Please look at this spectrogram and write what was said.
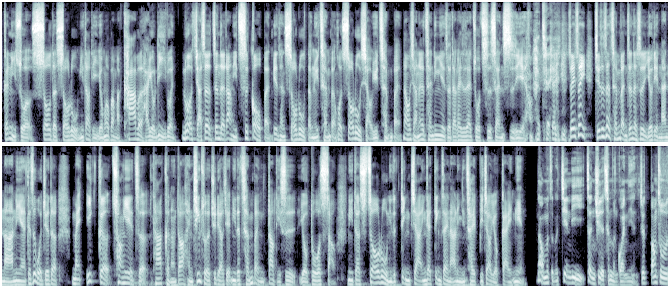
跟你所收的收入，你到底有没有办法 cover 还有利润？如果假设真的让你吃够本，变成收入等于成本，或收入小于成本。那我想那个餐厅业者大概是在做慈善事业哈。对，所以所以其实这成本真的是有点难拿捏。可是我觉得每一个创业者他可能都要很清楚的去了解你的成本到底是有多少，你的收入、你的定价应该定在哪里，你才比较有概念。那我们怎么建立正确的成本观念，就帮助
